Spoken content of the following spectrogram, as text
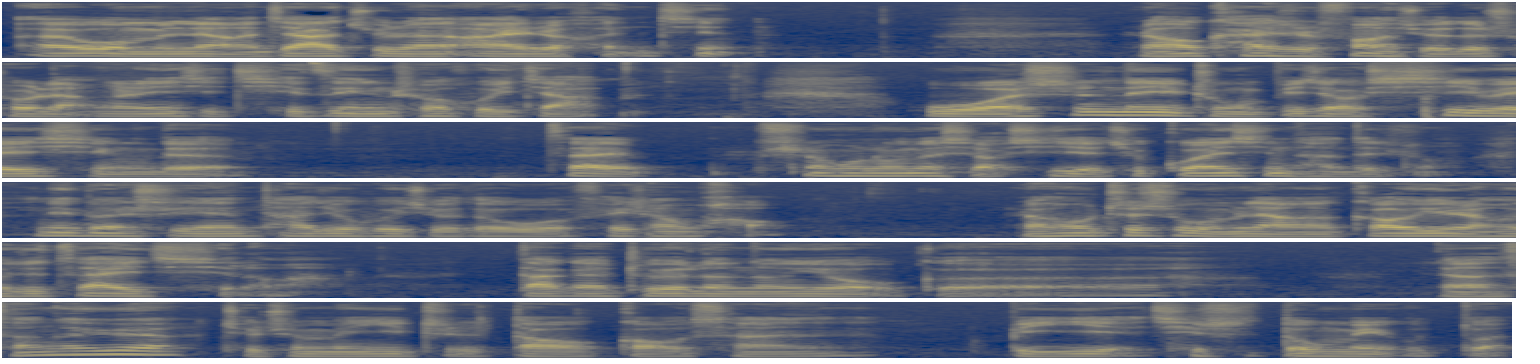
哎，我们两家居然挨着很近。然后开始放学的时候，两个人一起骑自行车回家。我是那种比较细微型的，在生活中的小细节去关心他的这种。那段时间他就会觉得我非常好。然后这是我们两个高一，然后就在一起了嘛。大概追了能有个两三个月，就这么一直到高三毕业，其实都没有断，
